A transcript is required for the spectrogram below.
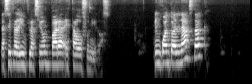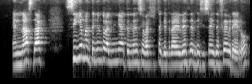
la cifra de inflación para Estados Unidos. En cuanto al Nasdaq, el Nasdaq sigue manteniendo la línea de tendencia bajista que trae desde el 16 de febrero.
